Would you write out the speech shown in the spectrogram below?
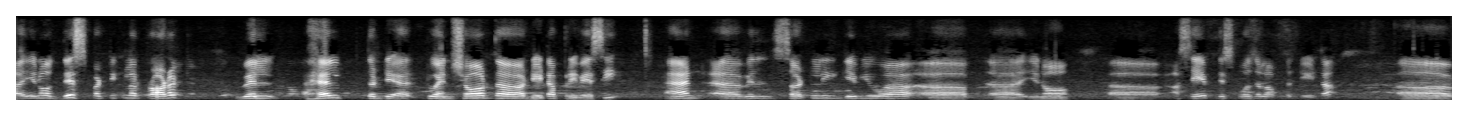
uh, you know, this particular product will help the to ensure the data privacy and uh, will certainly give you a, you know a safe disposal of the data uh,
